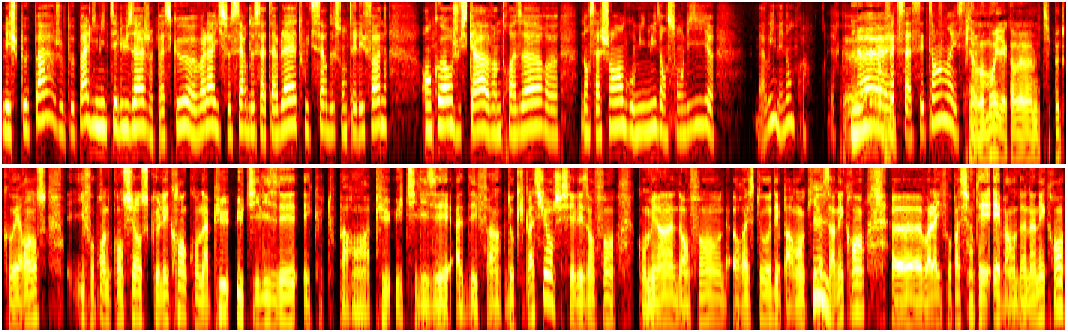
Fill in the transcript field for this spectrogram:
mais je peux pas, je peux pas limiter l'usage parce que euh, voilà, il se sert de sa tablette ou il se sert de son téléphone encore jusqu'à 23 heures euh, dans sa chambre ou minuit dans son lit. Bah oui, mais non quoi. En fait, ça s'éteint. Et Puis à un moment, il y a quand même un petit peu de cohérence. Il faut prendre conscience que l'écran qu'on a pu utiliser et que tout parent a pu utiliser à des fins d'occupation chez les enfants. Combien d'enfants au resto, des parents qui hmm. laissent un écran. Euh, voilà, il faut patienter. Eh ben, on donne un écran.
